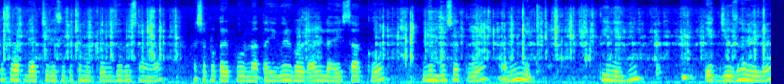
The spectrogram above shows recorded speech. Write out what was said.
कशी वाटली आजची रेसिपी कमेंट करून जरूर सांगा. अशा प्रकारे पूर्ण आता ही विरघळत आलेलं आहे. साखर लिंबू सत्व आणि मीठ. तिन्ही एक जीव झालेलं.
